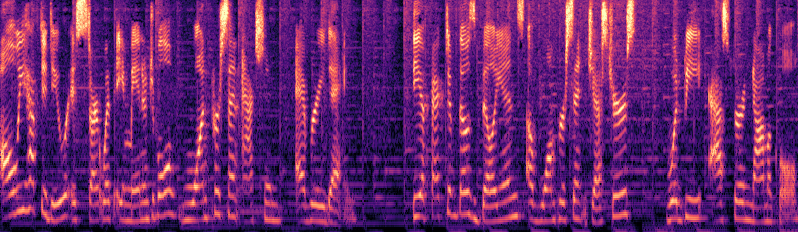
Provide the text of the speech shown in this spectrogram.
All we have to do is start with a manageable 1% action every day. The effect of those billions of 1% gestures would be astronomical.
